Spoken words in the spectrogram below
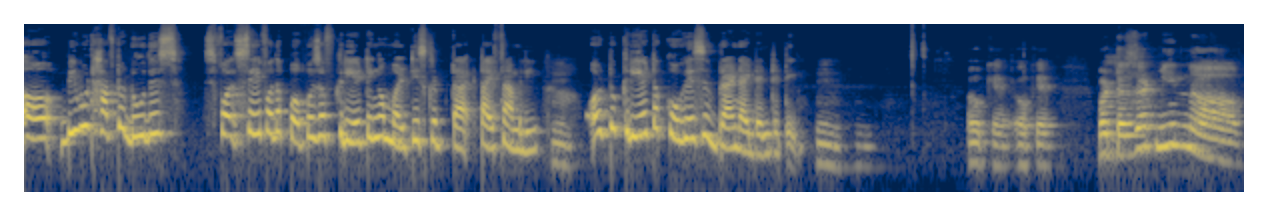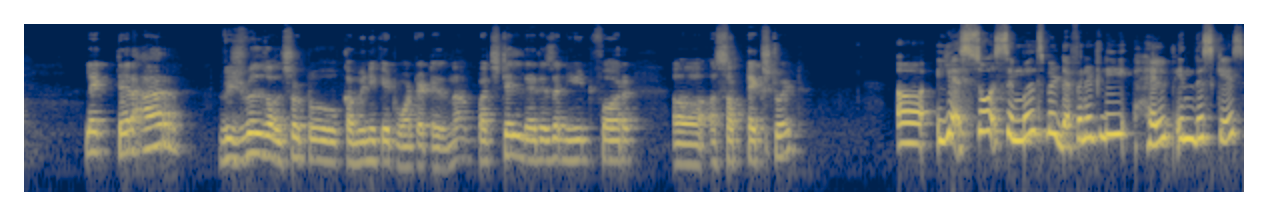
Uh, we would have to do this for say for the purpose of creating a multi-script ty- type family or to create a cohesive brand identity. Hmm. Hmm. Okay. Okay. But does that mean uh, like there are visuals also to communicate what it is, no? But still there is a need for uh, a subtext to it. Uh, yes, so symbols will definitely help in this case,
